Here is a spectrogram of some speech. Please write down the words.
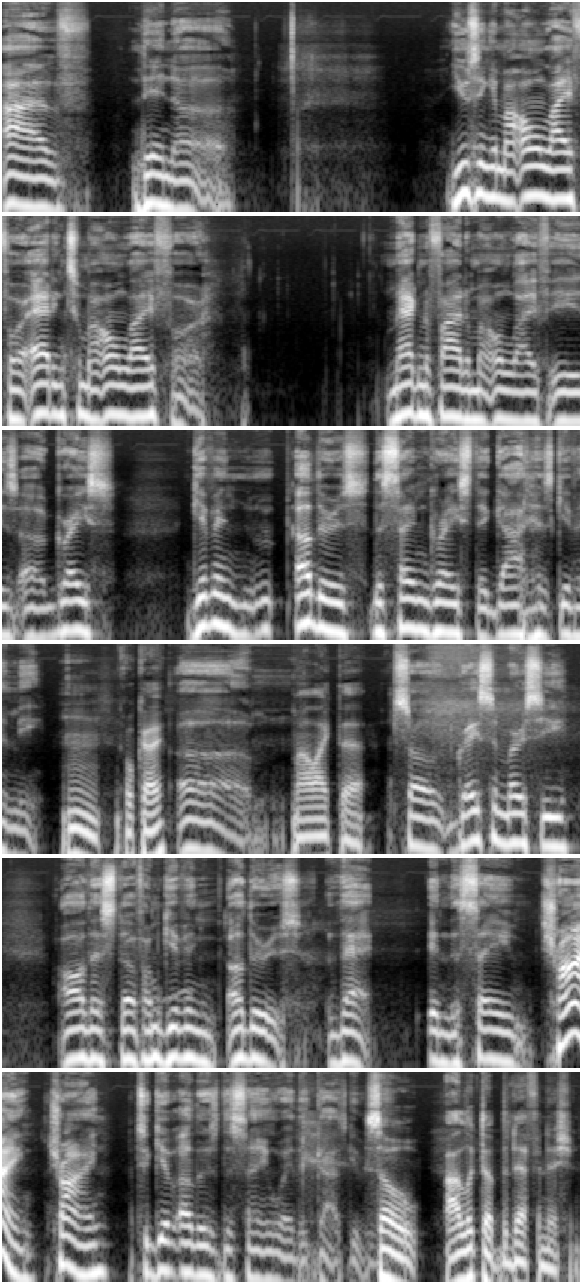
I've been uh, using in my own life or adding to my own life or magnified in my own life is uh, grace, giving others the same grace that God has given me. Mm, okay. Um, I like that. so grace and mercy, all that stuff, I'm giving others that in the same trying, trying to give others the same way that God's given. So I looked up the definition.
